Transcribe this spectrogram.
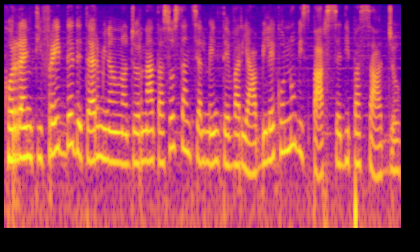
Correnti fredde determinano una giornata sostanzialmente variabile con nubi sparse di passaggio.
